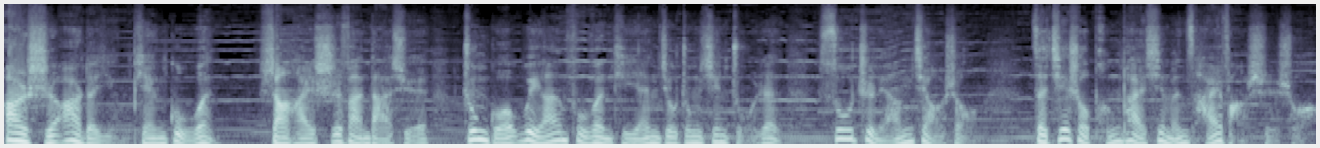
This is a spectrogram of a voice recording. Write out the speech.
二十二的影片顾问上海师范大学中国慰安妇问题研究中心主任苏志良教授在接受澎湃新闻采访时说：“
